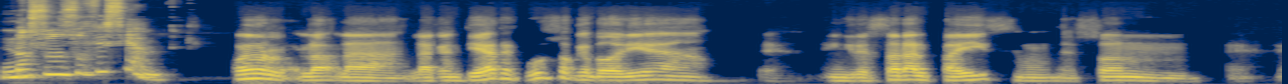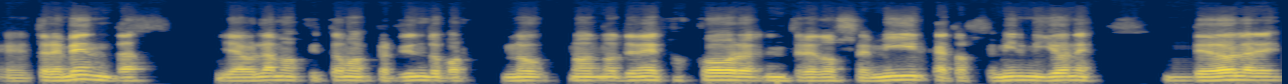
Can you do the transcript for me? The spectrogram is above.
no son suficientes. Bueno, la, cantidad de recursos que podría eh, ingresar al país mm, son eh, eh, tremendas. Ya hablamos que estamos perdiendo por no, no, tener estos cobros entre 12 mil, 14 mil millones de dólares.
